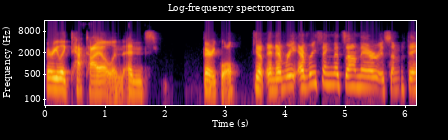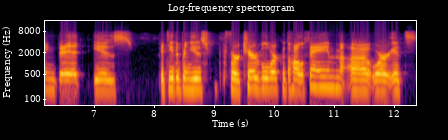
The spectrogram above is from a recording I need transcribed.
very like tactile and and very cool. Yep, and every everything that's on there is something that is it's either been used for charitable work with the Hall of Fame, uh, or it's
